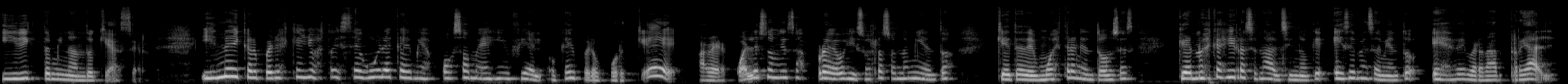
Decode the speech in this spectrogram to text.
y dictaminando qué hacer. Y Snaker, pero es que yo estoy segura que mi esposo me es infiel, ¿ok? Pero ¿por qué? A ver, ¿cuáles son esas pruebas y esos razonamientos que te demuestran entonces que no es que es irracional, sino que ese pensamiento es de verdad real?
